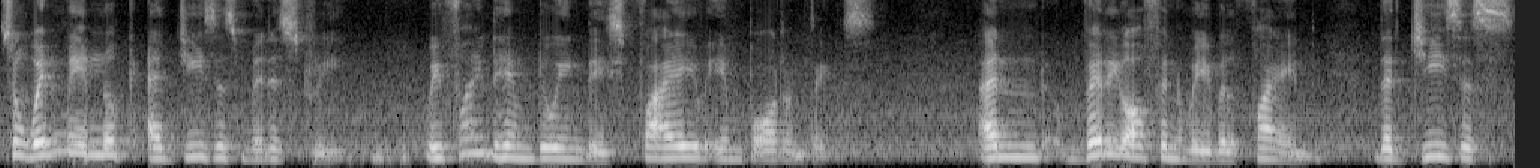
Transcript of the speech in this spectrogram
So when we look at Jesus' ministry, we find him doing these five important things. And very often we will find that Jesus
